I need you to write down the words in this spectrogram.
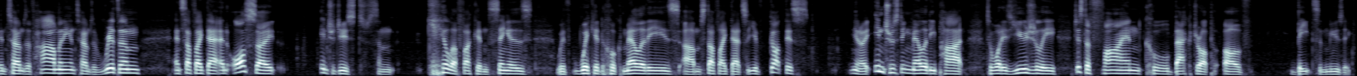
in terms of harmony, in terms of rhythm, and stuff like that. And also introduced some killer fucking singers with wicked hook melodies, um, stuff like that. So you've got this, you know, interesting melody part to what is usually just a fine, cool backdrop of beats and music,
